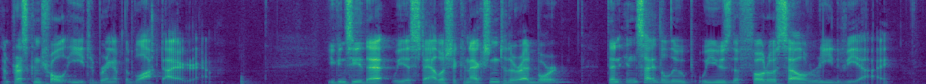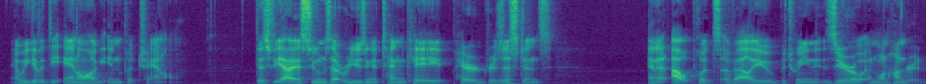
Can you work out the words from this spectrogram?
and press Ctrl E to bring up the block diagram. You can see that we establish a connection to the RedBoard. Then inside the loop, we use the photocell read VI, and we give it the analog input channel. This VI assumes that we're using a 10K paired resistance, and it outputs a value between 0 and 100.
